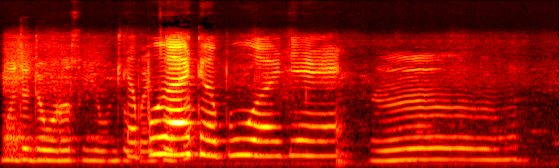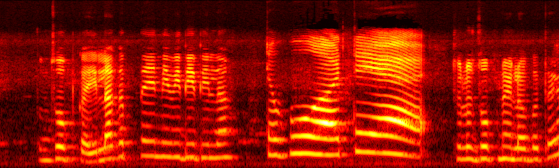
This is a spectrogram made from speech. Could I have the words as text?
माझ्या जवळ असं येऊन झोपायचं पण झोप काही लागत नाही निवी दीदीला. तुला झोप नाही लागत आहे.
